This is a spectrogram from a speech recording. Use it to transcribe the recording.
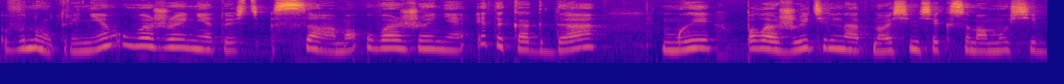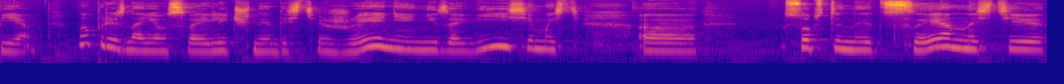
Внутреннее уважение, то есть самоуважение, это когда мы положительно относимся к самому себе. Мы признаем свои личные достижения, независимость, э, собственные ценности,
